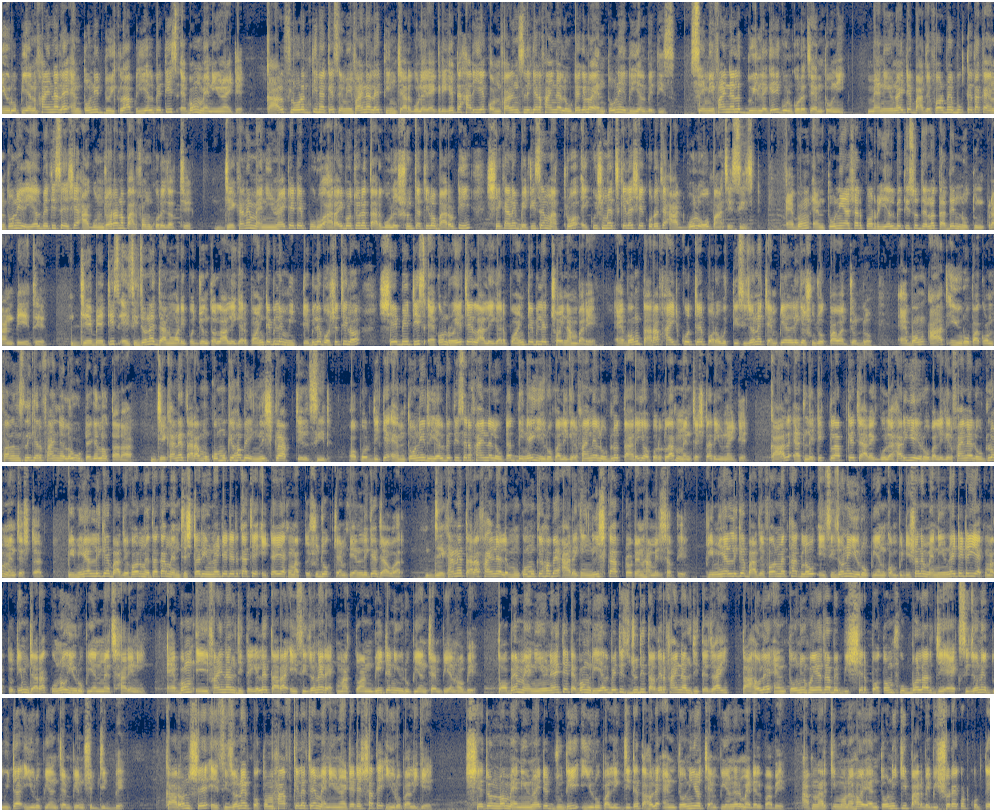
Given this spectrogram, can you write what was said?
European ফাইনালে অ্যান্টনির দুই ক্লাব, রিয়েল বেটিস এবং ম্যান ইউনাইটেড। কাল ফ্লোরেন্তিনাকে সেমিফাইনালে তিন চার গোলের অ্যাগ্রিগেটে হারিয়ে কনফারেন্স লিগের ফাইনালে উঠে গেল অ্যান্টনি রিয়েল বেটিস। সেমিফাইনালে দুই লেগেই গোল করেছে অ্যান্টনি ম্যান ইউনাইটেড বাজে ফর্মে ভুগতে থাকা অ্যান্টনি রিয়েল বেটিসে এসে আগুন ঝরানো পারফর্ম করে যাচ্ছে। যেখানে ম্যান ইউনাইটেডে পুরো আড়াই বছরে তার গোলের সংখ্যা ছিল বারোটি, সেখানে বেটিসে মাত্র একুশ ম্যাচ খেলে সে করেছে আট গোল ও পাঁচ অ্যাসিস্ট এবং অ্যান্টনি আসার পর রিয়েল বেটিসও যেন তাদের নতুন প্রাণ পেয়েছে। যে বেটিস এই সিজনে জানুয়ারি পর্যন্ত লালিগার পয়েন্ট টেবিলে মিড টেবিলে বসেছিল, সে বেটিস এখন রয়েছে লা লিগার পয়েন্ট টেবিলের ছয় নম্বরে। এবং তারা ফাইট করছে পরবর্তী সিজনে চ্যাম্পিয়ন লিগে সুযোগ পাওয়ার জন্য। এবং আজ ইউরোপা কনফারেন্স লিগের ফাইনালেও উঠে গেল তারা। যেখানে তারা মুখোমুখি হবে ইংলিশ ক্লাব চেলসির। অপরদিকে অ্যান্থনি রিয়াল বেটিসের ফাইনালে ওঠার দিনেই ইউরোপা লিগের ফাইনাল উঠল তারই অপর ক্লাব ম্যানচেস্টার ইউনাইটেড। কাল অ্যাথলেটিক ক্লাবকে চার এক গোলে হারিয়ে ইউরোপা লিগের ফাইনালে উঠল ম্যানচেস্টার। প্রিমিয়ার লিগে বাজে ফর্মে থাকা ম্যানচেস্টার ইউনাইটেডের কাছে এটাই একমাত্র সুযোগ চ্যাম্পিয়ন লিগে যাওয়ার। যেখানে তারা ফাইনালে মুখোমুখি হবে আরেক ইংলিশ কাপ টটেনহামের সাথে। প্রিমিয়ার লিগে বাজে ফর্মে থাকলেও এই সিজনে ইউরোপিয়ান কম্পিটিশনে ম্যান ইউনাইটেডই একমাত্র টিম যারা কোনো ইউরোপিয়ান ম্যাচ হারেনি। এবং এই ফাইনাল জিতে গেলে তারা এই সিজনের একমাত্র আনবিটেন ইউরোপিয়ান চ্যাম্পিয়ন হবে। তবে ম্যান ইউনাইটেড এবং রিয়াল বেটিস যদি তাদের ফাইনাল জিতে যায়, তাহলে অ্যান্টনি হয়ে যাবে বিশ্বের প্রথম ফুটবলার যে এক সিজনে দুইটা ইউরোপিয়ান চ্যাম্পিয়নশিপ জিতবে। কারণ সে এই সিজনের প্রথম হাফ খেলেছে ম্যান ইউনাইটেডের সাথে ইউরোপা লিগে সেজন্য ম্যান ইউনাইটেড যদি ইউরোপা লিগ জিতে, তাহলে অ্যান্টনিও চ্যাম্পিয়নের মেডেল পাবে। আপনার কি মনে হয় অ্যান্টনি কি পারবে বিশ্ব রেকর্ড করতে?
